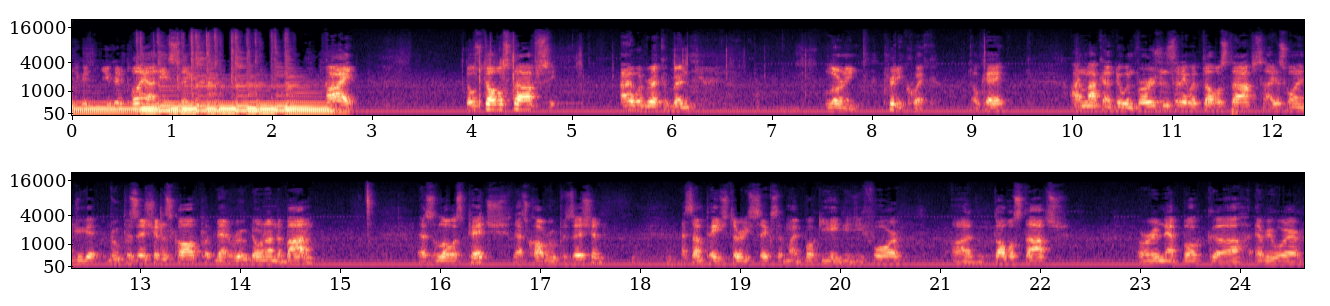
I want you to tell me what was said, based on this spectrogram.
You can you can play on these things. All right, those double stops, I would recommend learning pretty quick. Okay, I'm not going to do inversions today with double stops. I just wanted you to get root position. It's called putting that root note on the bottom as the lowest pitch. That's called root position. That's on page 36 of my book EADG4. Uh, double stops are in that book uh, everywhere.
